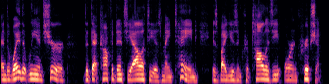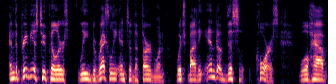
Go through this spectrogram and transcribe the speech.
And the way that we ensure that that confidentiality is maintained is by using cryptology or encryption. And the previous two pillars lead directly into the third one, which by the end of this course will have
